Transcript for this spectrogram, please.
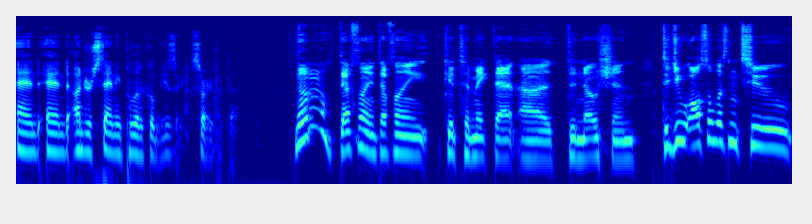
and and understanding political music. Sorry about that. No no no. Definitely definitely good to make that uh the notion did you also listen to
